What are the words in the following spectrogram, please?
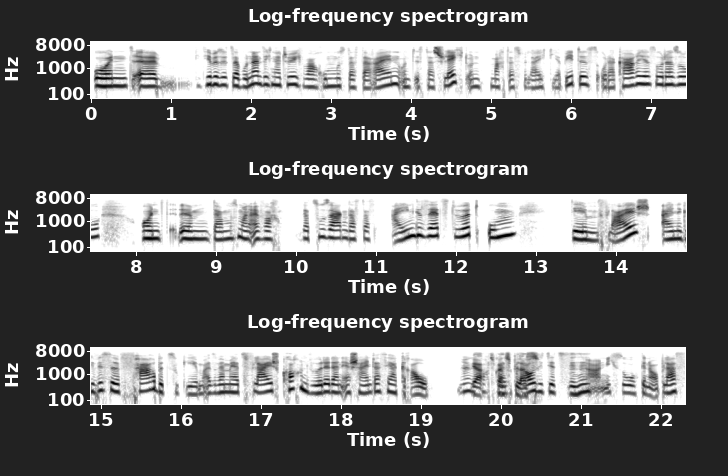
Und äh, die Tierbesitzer wundern sich natürlich, warum muss das da rein und ist das schlecht und macht das vielleicht Diabetes oder Karies oder so. Und ähm, da muss man einfach dazu sagen, dass das eingesetzt wird, um dem Fleisch eine gewisse Farbe zu geben. Also wenn man jetzt Fleisch kochen würde, dann erscheint das ja grau. Ne? Ja, ganz Fleisch grau blass. sieht jetzt Mhm. ja, nicht so genau blass.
